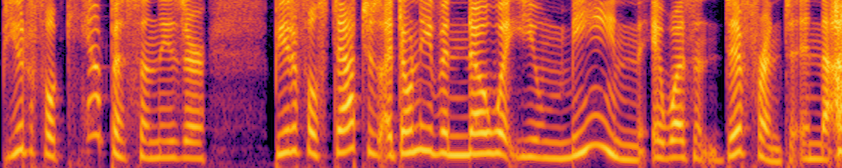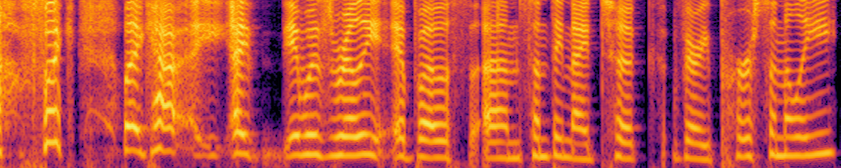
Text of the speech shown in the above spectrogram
beautiful campus and these are beautiful statues. I don't even know what you mean. It wasn't different enough. like, like how I, it was really both um, something I took very personally,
